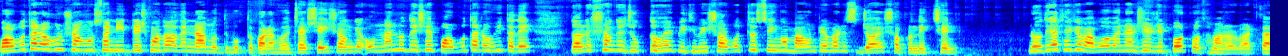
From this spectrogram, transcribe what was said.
পর্বতারোহণ সংস্থার নির্দেশ মতো তাদের নাম নথিভুক্ত করা হয়েছে। সেই সঙ্গে অন্যান্য দেশের পর্বতারোহী তাদের দলের সঙ্গে যুক্ত হয়ে পৃথিবীর সর্বোচ্চ শৃঙ্গ মাউন্ট এভারেস্ট জয়ের স্বপ্ন দেখছেন। নদিয়া থেকে বাবুয়া ব্যানার্জির রিপোর্ট, প্রথম আলোর বার্তা।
